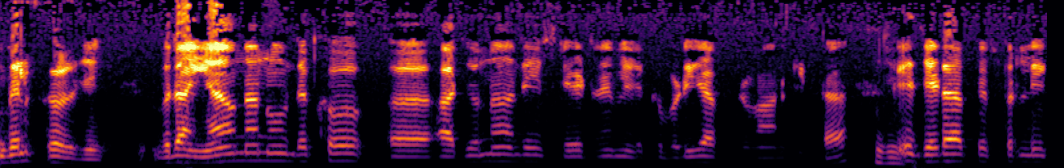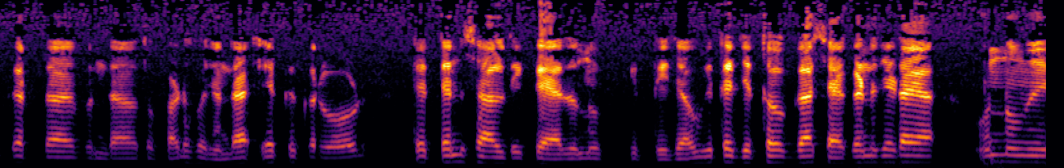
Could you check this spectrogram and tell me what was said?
ਬਿਲਕੁਲ ਜੀ। ਵਧਾਈਆਂ ਉਹਨਾਂ ਨੂੰ। ਦੇਖੋ ਅੱਜ ਉਹਨਾਂ ਦੀ ਸਟੇਟ ਨੇ ਵੀ ਇੱਕ ਬੜੀਆ ਪ੍ਰਵਾਨ ਕੀਤਾ। ਕਿ ਜਿਹੜਾ ਪੇਪਰ ਲੀਕ ਕਰਦਾ ਬੰਦਾ ਉਹ ਤੋਂ ਫੜ ਹੋ ਜਾਂਦਾ। 1 ਕਰੋੜ ਤੇ 3 ਸਾਲ ਦੀ ਕੈਦ ਉਹਨੂੰ ਕੀਤੀ ਜਾਊਗੀ ਤੇ ਜਿੱਥੋਂ ਅੱਗਾ ਸੈਕੰਡ ਜਿਹੜਾ ਆ ਉਹਨੂੰ ਵੀ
